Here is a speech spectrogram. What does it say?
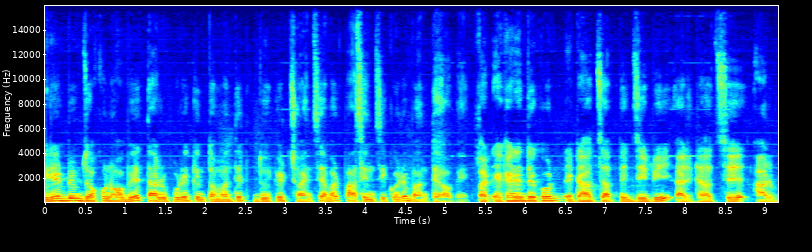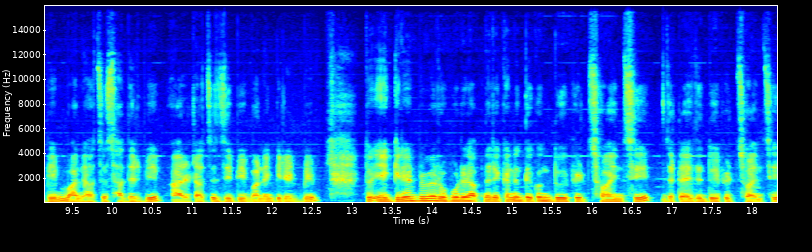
গ্রেড বিম যখন হবে, তার উপরে কিন্তু আমাদের দুই ফিট ছয় ইঞ্চি, আবার পাঁচ ইঞ্চি করে বাঁধতে হবে। আর এখানে দেখুন, এটা হচ্ছে আপনার জিবি, আর এটা হচ্ছে আর বিম মানে হচ্ছে ছাদের বিম আর এটা হচ্ছে জিবি মানে গ্রেড বিম তো এই গ্রেড বিমের উপরে আপনার এখানে দেখুন দুই ফিট ছয় ইঞ্চি, যেটা এই যে দুই ফিট ছয় ইঞ্চি,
